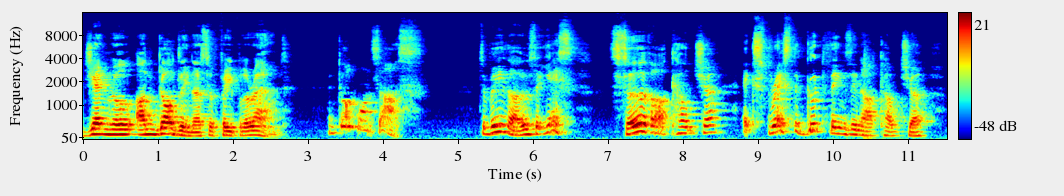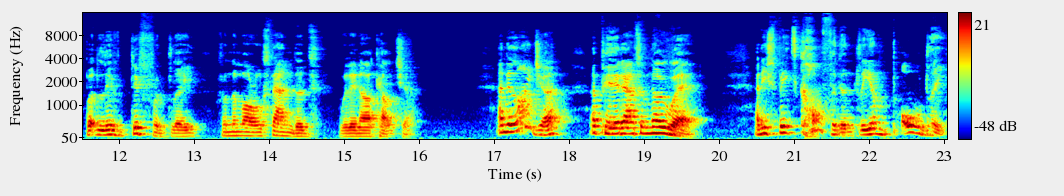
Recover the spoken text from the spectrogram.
general ungodliness of people around. And God wants us to be those that, yes, serve our culture, express the good things in our culture, but live differently from the moral standards within our culture. And Elijah appeared out of nowhere. And he speaks confidently and boldly,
